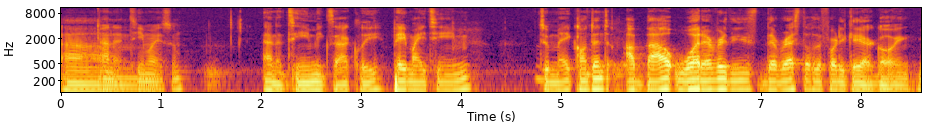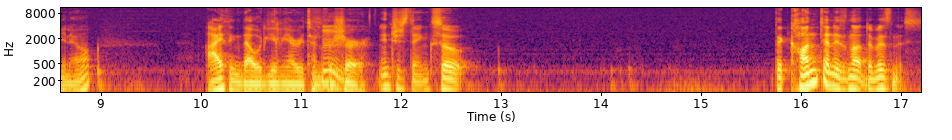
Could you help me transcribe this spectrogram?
Um, and a team, I assume. and a team exactly pay my team to make content about whatever these the rest of the 40k are going you know i think that would give me a return for Hmm, sure Interesting. So the content is not the business.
